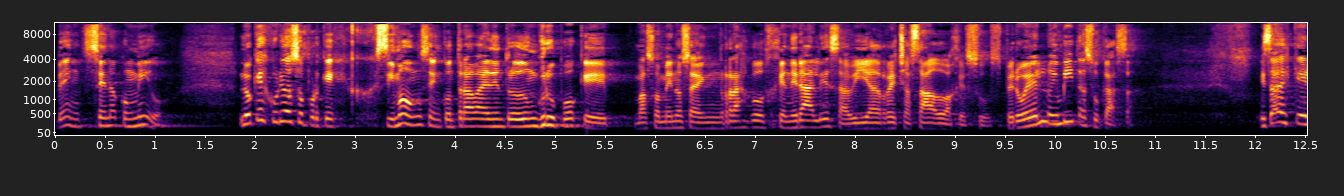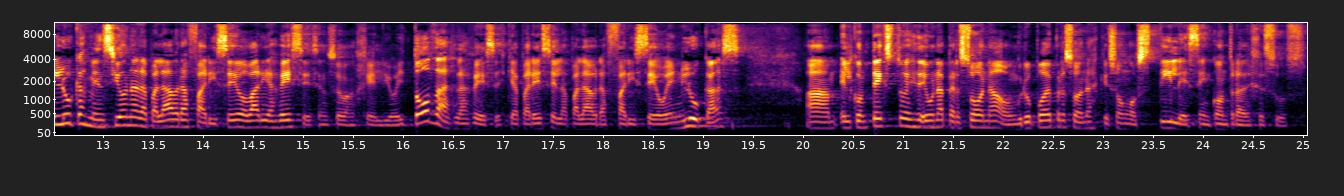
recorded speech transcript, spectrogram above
ven, cena conmigo. Lo que es curioso porque Simón se encontraba dentro de un grupo que más o menos en rasgos generales había rechazado a Jesús, pero él lo invita a su casa. Y sabes que Lucas menciona la palabra fariseo varias veces en su evangelio y todas las veces que aparece la palabra fariseo en Lucas, el contexto es de una persona o un grupo de personas que son hostiles en contra de Jesús.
